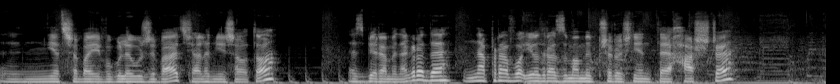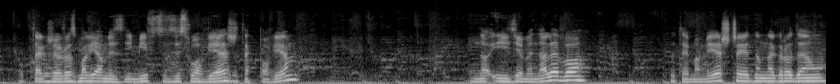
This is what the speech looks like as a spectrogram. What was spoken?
E, Nie trzeba jej w ogóle używać, ale mniejsza o to. E, Zbieramy nagrodę na prawo i od razu mamy przerośnięte haszcze. Także rozmawiamy z nimi w cudzysłowie, że tak powiem. No i idziemy na lewo. Tutaj mamy jeszcze jedną nagrodę.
